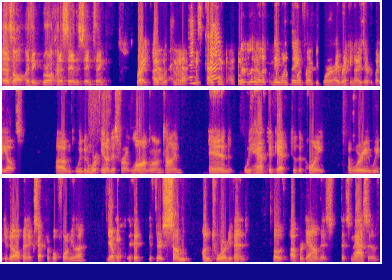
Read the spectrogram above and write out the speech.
that's all. I think we're all kind of saying the same thing. Right. I Yeah, would- I mean, I, I think, I think. Let, let, let me say one thing but first before I recognize everybody else. Um, we've been working on this for a long, long time, and we have to get to the point of where we develop an acceptable formula. Yep. And if it if there's some untoward event, both up or down, that's that's massive,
